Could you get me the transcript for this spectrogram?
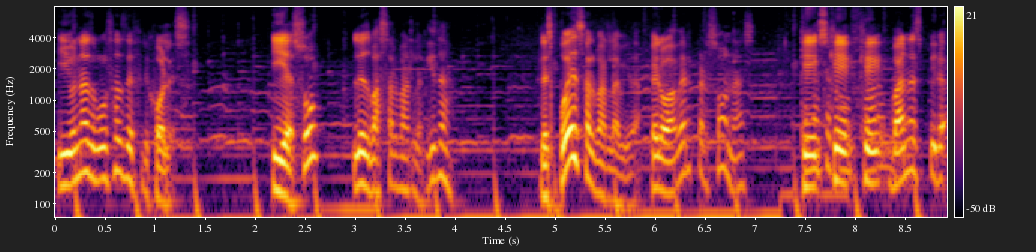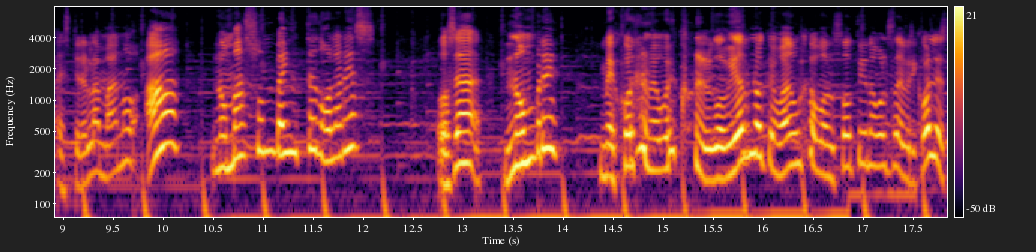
y unas bolsas de frijoles. Y eso les va a salvar la vida. Les puede salvar la vida. Pero va a haber personas que, que, que van a estirar la mano. Ah, nomás son 20 dólares. O sea, nombre mejor me voy con el gobierno que me da un jabonzote y una bolsa de frijoles.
